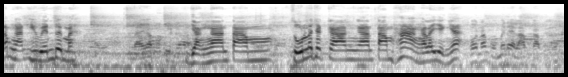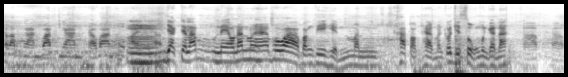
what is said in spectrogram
รับงานอีเวนต์ด้วยไหม นะครับอย่างงานตามศูนย์ราชการงานตามห้างอะไรอย่างเงี้ยพวกนั้นผมไม่ได้รับครับผมก็รับงานวัดงานชาวบ้านทั่วไปอืมครับอยากจะรับแนวนั้นมั้งฮะเพราะว่าบางทีเห็นมันค่าตอบแทนมันก็จะสูงเหมือนกันนะครับครับ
